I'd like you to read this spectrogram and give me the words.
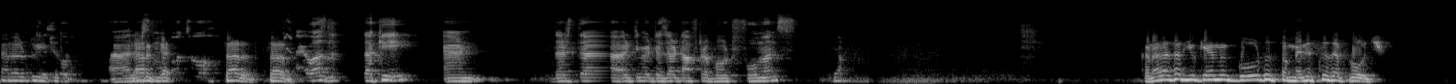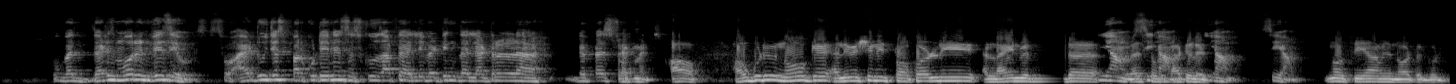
parallel to each other. Uh, let's Sir, move on. So Sir, sir, I was lucky, and that's the ultimate result after about four months. Yeah. Kanada sir, you can go to submeniscal approach. But that is more invasive. So I do just percutaneous screws after elevating the lateral uh, depressed fragment. How? How could you know that elevation is properly aligned with the Siam, rest of the Siam, cartilage? Siam, Siam. No, Siam is not a good.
